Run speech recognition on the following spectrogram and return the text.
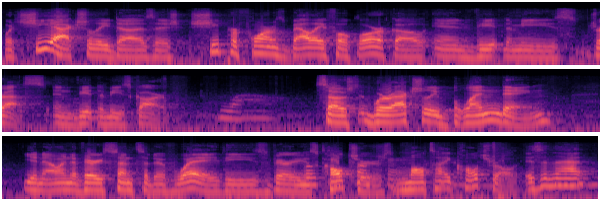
what she actually does is she performs ballet folklorico in Vietnamese dress, in Vietnamese garb. Wow. So we're actually blending, you know, in a very sensitive way, these various cultures, Multicultural. Isn't that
